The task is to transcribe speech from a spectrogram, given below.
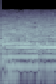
Bye.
